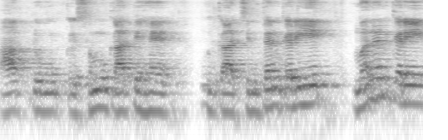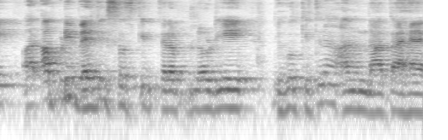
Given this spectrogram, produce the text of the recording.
आप लोगों के सम्मुख आते हैं, उनका चिंतन करिए, मनन करिए और अपनी वैदिक संस्कृति तरफ़ लौटिए। देखो कितना आनंद आता है,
